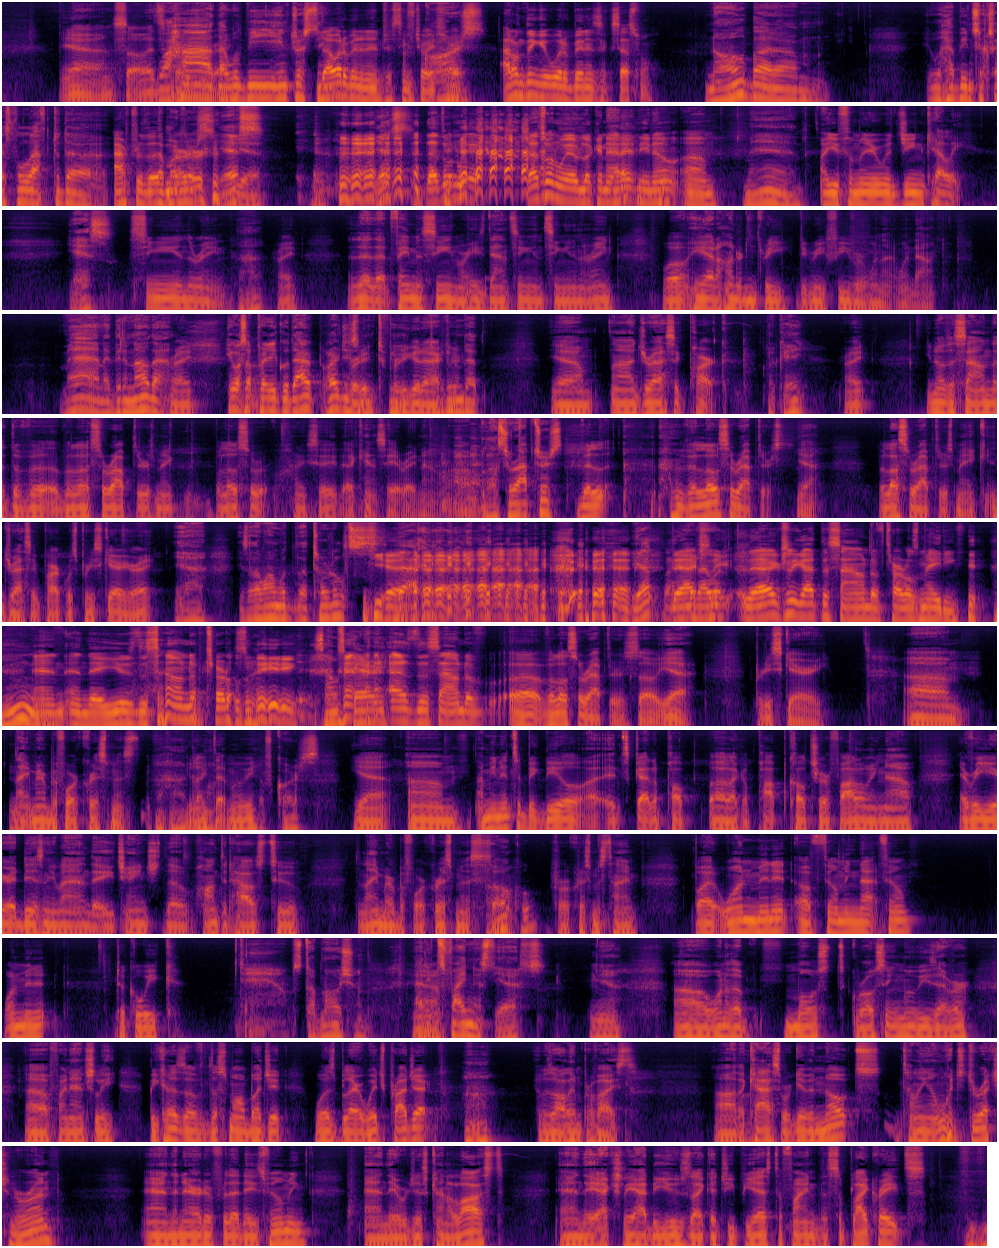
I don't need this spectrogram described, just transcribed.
Yeah, so it's Wow, crazy, that would be interesting. that would have been an interesting Of choice. course. Right? I don't think it would have been as successful no, but um, it would have been successful after the after the, the murder. murders. Yes. yes, that's one way. That's one way of looking at it. You know, um, man. are you familiar with Gene Kelly Yes. singing in the rain? Uh-huh. Right, and that that famous scene where he's dancing and singing in the rain. Well, he had 103 degree fever when that went down. Man, I didn't know that. Right. He was a pretty good art, artist. Pretty- to be, pretty good to actor. Doing that. Yeah, um, uh, Jurassic Park. Okay. Right. You know the sound that the ve- velociraptors make. Velocir. How do you say it? I can't say it right now. Um, Velociraptors. Vel- velociraptors. Yeah. Velociraptors make in Jurassic Park was pretty scary, right? Yeah. Is that the one with the turtles? Yeah. Yep. They actually they actually got the sound of turtles mating, Hmm. and and they used the sound of turtles mating Sounds scary. as the sound of uh, velociraptors. So yeah, pretty scary. Um, Nightmare Before Christmas. Uh-huh, you like on. that movie? Of course. Yeah, um, I mean it's a big deal. Uh, It's got a pop, uh, like a pop culture following now. Every year at Disneyland, they change the haunted house to the Nightmare Before Christmas. So Oh, cool. for Christmas time, But one minute of filming that film, one minute, took a week. Damn, stop motion at its finest. Yes. Yeah. Uh, one of the most grossing movies ever uh, financially because of the small budget was Blair Witch Project. Uh-huh. It was all improvised. Uh, the cast were given notes telling them which direction to run and the narrative for that day's filming, and they were just kind of lost. And they actually had to use like a GPS to find the supply crates,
